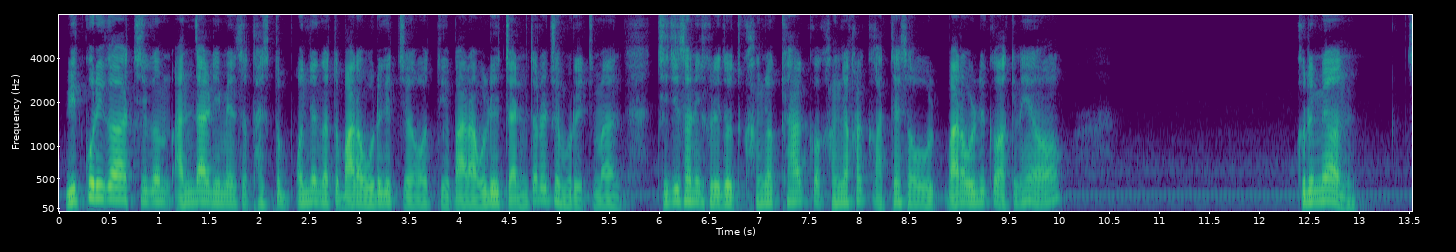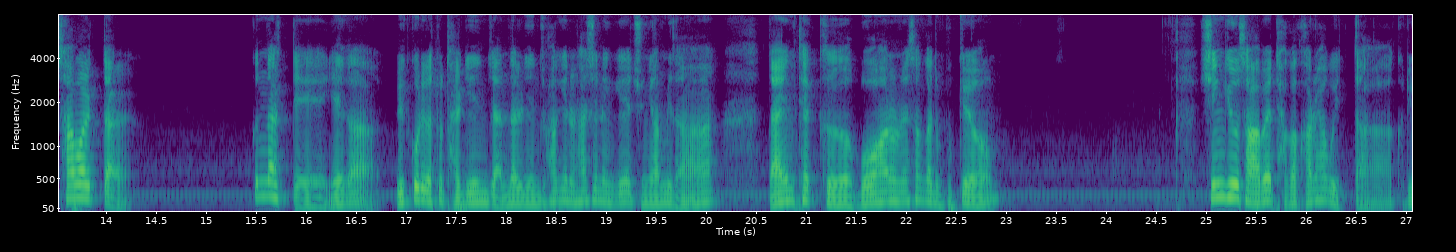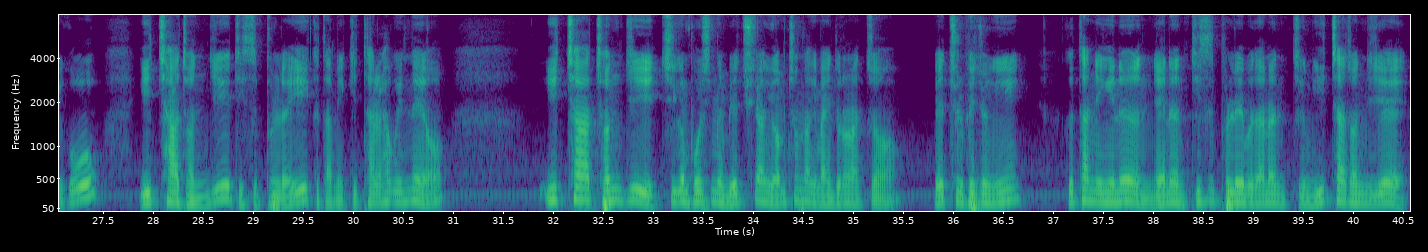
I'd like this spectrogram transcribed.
윗꼬리가 지금 안 달리면서 다시 또 언젠가 또 말아 오르겠죠. 어떻게 말아 올릴지 아니면 떨어질지 모르겠지만 지지선이 그래도 강력할 거 강력할 것 같아서 말아 올릴 것 같긴 해요. 그러면 4월 달 끝날 때 얘가 윗꼬리가 또 달리는지 안 달리는지 확인을 하시는 게 중요합니다. 나인테크 뭐 하는 회사인가 좀 볼게요. 신규 사업에 다각화를 하고 있다. 그리고 2차 전지 디스플레이 그 다음에 기타를 하고 있네요. 2차 전지 지금 보시면 매출량이 엄청나게 많이 늘어났죠. 매출 비중이 그렇다는 얘기는 얘는 디스플레이보다는 지금 2차 전지에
